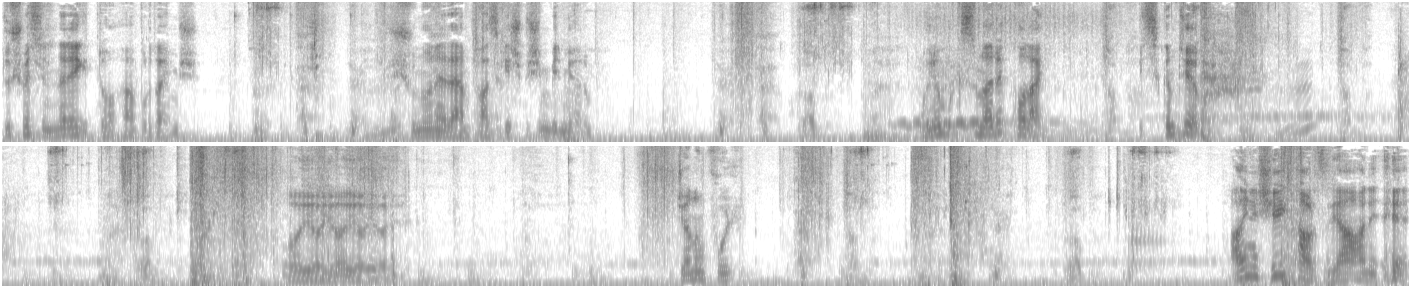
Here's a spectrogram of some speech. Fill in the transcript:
Düşmesin. Nereye gitti o? Ha buradaymış. Şunu neden pas geçmişim bilmiyorum. Oyunun bu kısımları kolay. Bir sıkıntı yok. Oy oy oy oy oy. Canım full. Aynı şey tarzı ya hani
